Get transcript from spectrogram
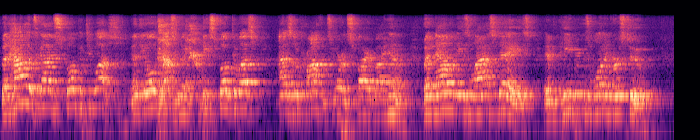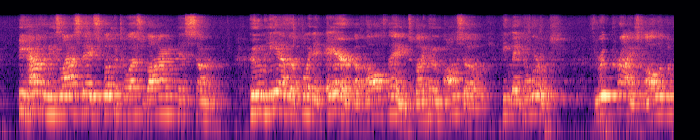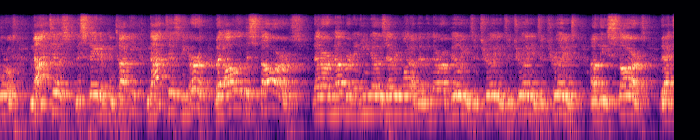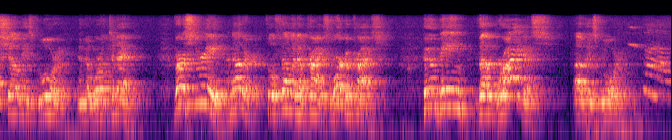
But how has God spoken to us? In the Old Testament, he spoke to us as the prophets were inspired by him. But now in these last days, in Hebrews 1 and verse 2, he hath in these last days spoken to us by his Son, whom he hath appointed heir of all things, by whom also he made the worlds. Through Christ, all of the worlds. Not just the state of Kentucky, not just the earth, but all of the stars that are numbered, and he knows every one of them. And there are billions and trillions and trillions and trillions of these stars that show his glory in the world today. Verse 3, another fulfillment of Christ, work of Christ, who being the brightness of his glory.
